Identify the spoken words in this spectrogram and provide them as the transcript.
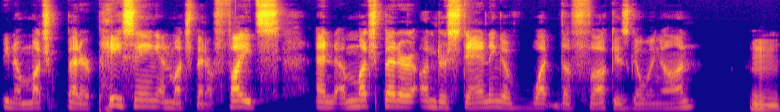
you know much better pacing and much better fights and a much better understanding of what the fuck is going on Mhm.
